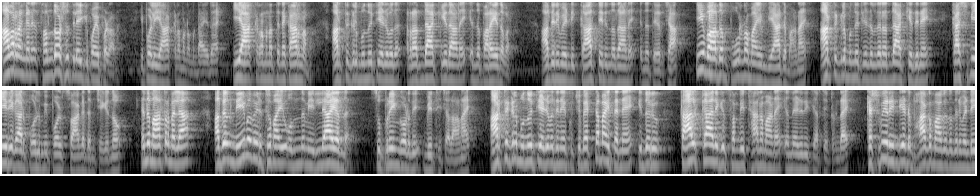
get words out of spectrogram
അവർ അങ്ങനെ സന്തോഷത്തിലേക്ക് പോയപ്പോഴാണ് ഇപ്പോൾ ഈ ആക്രമണം ഉണ്ടായത് ഈ ആക്രമണത്തിന്റെ കാരണം ആർട്ടിക്കിൾ മുന്നൂറ്റി എഴുപത് റദ്ദാക്കിയതാണ് എന്ന് പറയുന്നവർ. അതിനുവേണ്ടി കാത്തിരുന്നതാണ് എന്ന് തീർച്ച. ഈ വാദം പൂർണമായും വ്യാജമാണ്. ആർട്ടിക്കിൾ മുന്നൂറ്റി എഴുപത് റദ്ദാക്കിയതിനെ കശ്മീരുകാർ പോലും ഇപ്പോൾ സ്വാഗതം ചെയ്യുന്നു. എന്ന് മാത്രമല്ല അതിൽ നിയമവിരുദ്ധമായി ഒന്നുമില്ല എന്ന് സുപ്രീം കോടതി വിധിച്ചതാണ്. ആർട്ടിക്കിൾ മുന്നൂറ്റി എഴുപതിനെ കുറിച്ച് വ്യക്തമായി തന്നെ ഇതൊരു താൽക്കാലിക സംവിധാനമാണ് എന്ന് എഴുതി ചേർത്തിട്ടുണ്ട്. കശ്മീർ ഇന്ത്യയുടെ ഭാഗമാകുന്നതിന് വേണ്ടി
